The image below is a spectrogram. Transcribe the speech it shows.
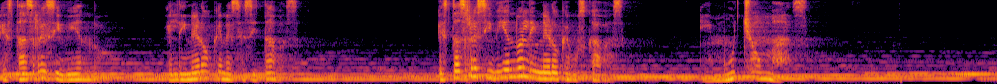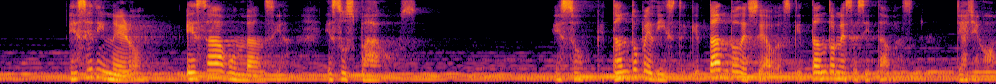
Estás recibiendo el dinero que necesitabas. Estás recibiendo el dinero que buscabas y mucho más. Ese dinero, esa abundancia, esos pagos, eso que tanto pediste, que tanto deseabas, que tanto necesitabas ya llegó.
